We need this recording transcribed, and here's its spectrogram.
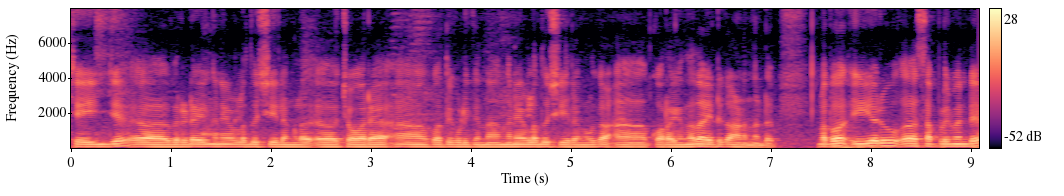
ചേഞ്ച് ഇവരുടെ ഇങ്ങനെയുള്ള ദുശീലങ്ങൾ ചോര കൊത്തി കുടിക്കുന്ന അങ്ങനെയുള്ള ദുശീലങ്ങൾ കുറയുന്നതായിട്ട് കാണുന്നുണ്ട്. അപ്പോൾ ഈ ഒരു സപ്ലിമെന്റ്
